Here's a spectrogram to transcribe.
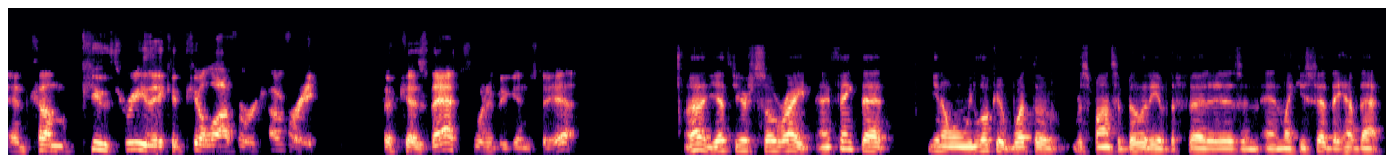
and come Q3, they could kill off a recovery because that's when it begins to hit. Uh, yes, you're so right. I think that you know when we look at what the responsibility of the Fed is, and and like you said, they have that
